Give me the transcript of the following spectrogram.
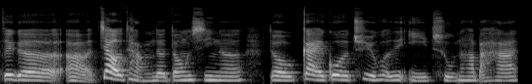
这个呃教堂的东西呢都盖过去或者移除，然后把它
